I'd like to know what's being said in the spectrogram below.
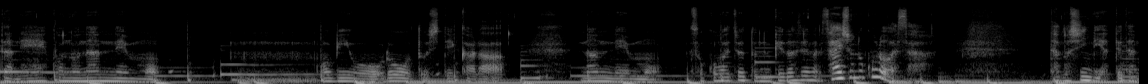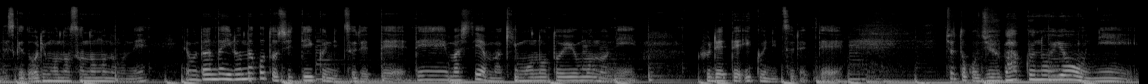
たねこの何年もうん帯を折ろうとしてから何年も。そこはちょっと抜け出せない。最初の頃はさ楽しんでやってたんですけど織物そのものもね。でもだんだんいろんなことを知っていくにつれてでましてやま着物というものに触れていくにつれてちょっとこう呪縛のように、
